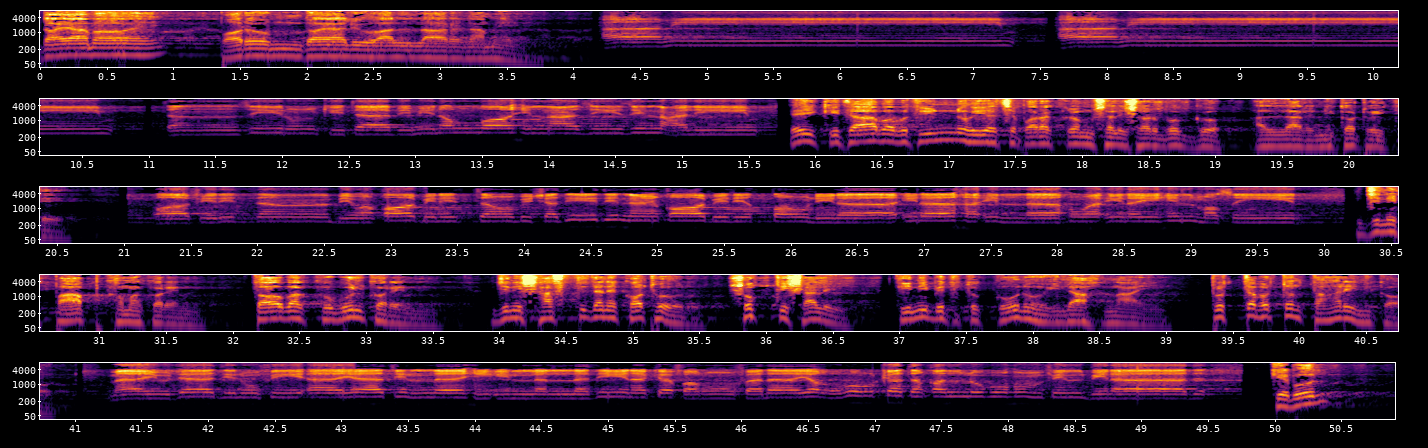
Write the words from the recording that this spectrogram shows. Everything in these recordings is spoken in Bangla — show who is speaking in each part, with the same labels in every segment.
Speaker 1: দয়াময় পরম দয়ালু আল্লাহর নামে। এই কিতাব অবতীর্ণ হইয়াছে পরাক্রমশালী সর্বজ্ঞ আল্লাহর নিকট হইতে।
Speaker 2: الذنب وقابل التوب شديد العقاب ذي الطول لا إله إلا هو إليه المصير
Speaker 1: যিনি পাপ ক্ষমা করেন তওবা কবুল করেন যিনি শাস্তিদানে কঠোর শক্তিশালী তিনি ব্যতীত কোন ইলাহ নাই প্রত্যাবর্তন তাহারই নিকট
Speaker 2: ما يجادل في آيات الله إلا الذين كفروا فلا يغررك تقلبهم في البلاد
Speaker 1: কেবল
